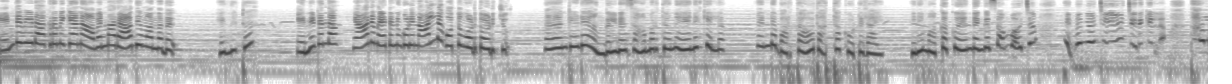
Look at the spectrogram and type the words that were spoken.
എന്റെ വീട് ആക്രമിക്കാൻ അവന്മാർ ആദ്യം വന്നത്. എന്നിട്ട്? എന്നിട്ടെന്താ? ഞാനും ഏട്ടനും കൂടി നല്ല കൊത്തും കൊടുത്തോടിച്ചു ആന്റിയുടെ അങ്കിളിന്റെ സാമർത്ഥ്യമൊന്നും എനിക്കില്ല. എന്റെ ഭർത്താവ് തത്തക്കൂട്ടിലായി. ഇനി മക്കൾക്കും എന്തെങ്കിലും സംഭവിച്ചാൽ പിന്നെ ഞാൻ ജീവിച്ചിരിക്കില്ല. തല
